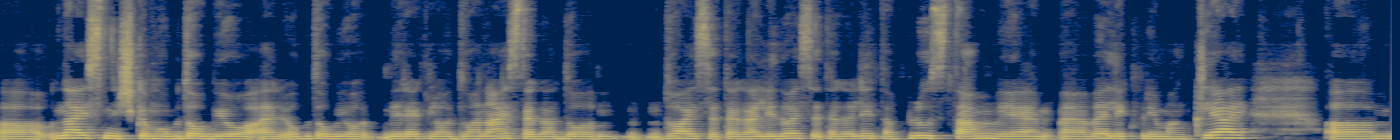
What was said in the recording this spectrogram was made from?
uh, najstniškem obdobju ali obdobju, bi rekla, od 12. do 20. ali 20. leta, plus tam je uh, velik primankljaj. Uh, um,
